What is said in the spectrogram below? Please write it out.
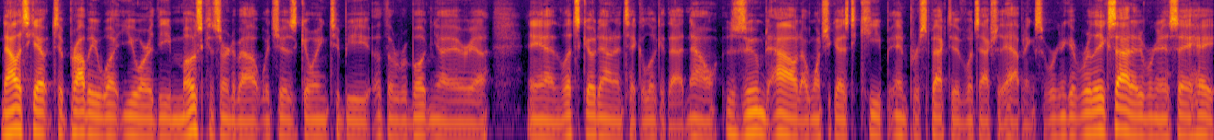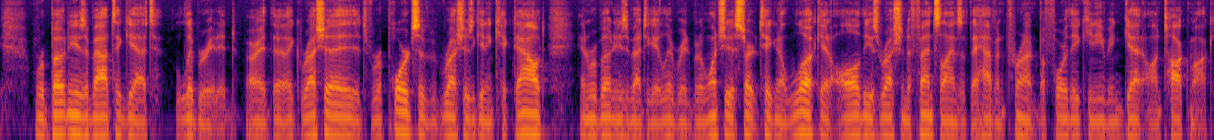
Now let's get to probably what you are the most concerned about, which is going to be the Robotnya area. And let's go down and take a look at that. Now, zoomed out, I want you guys to keep in perspective what's actually happening. So we're going to get really excited. And we're going to say, hey, Robotnya is about to get liberated. All right. They're like Russia, it's reports of Russia is getting kicked out and Robotnya is about to get liberated. But I want you to start taking a look at all these Russian defense lines that they have in front before they can even get on Tokmak.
